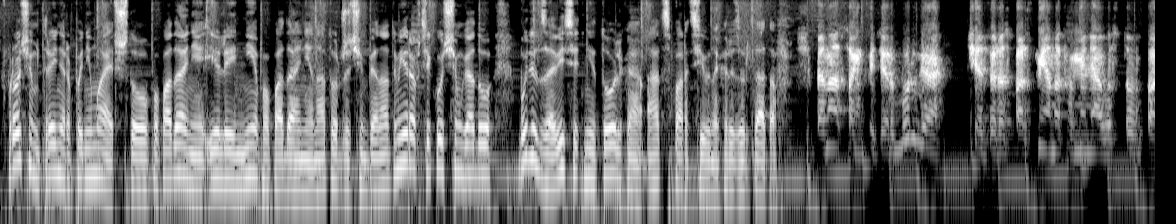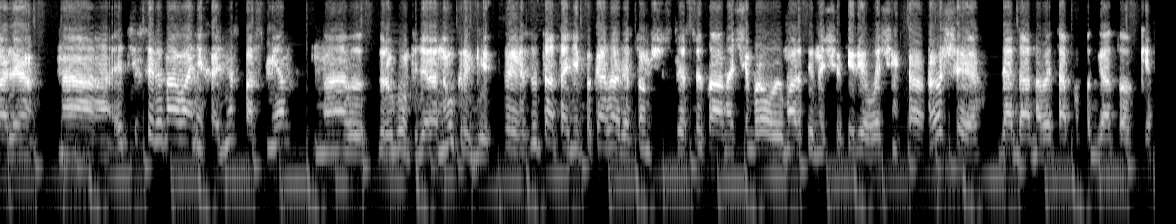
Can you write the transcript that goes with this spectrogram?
Впрочем, тренер понимает, что попадание или не попадание на тот же чемпионат мира в текущем году будет зависеть не только от спортивных результатов. Чемпионат Санкт-Петербурга четверо спортсменов у меня выступали на этих соревнованиях, один спортсмен на другом федеральном округе. Результаты они показали, в том числе Светлана Чемрова и Мартына Кирилл, очень хорошие для данного этапа подготовки.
